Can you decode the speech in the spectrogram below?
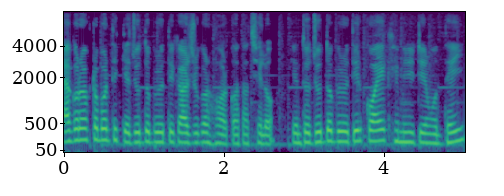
এগারো অক্টোবর থেকে যুদ্ধবিরতি কার্যকর হওয়ার কথা ছিল। কিন্তু যুদ্ধবিরতির কয়েক মিনিটের মধ্যেই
